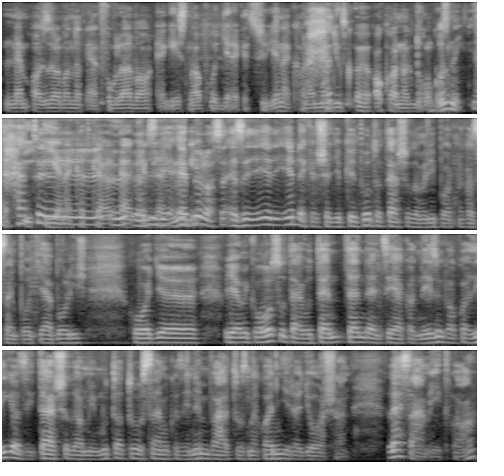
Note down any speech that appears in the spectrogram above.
nem azzal vannak elfoglalva egész nap, hogy gyereket szüljenek, hanem hát, mondjuk ö, akarnak dolgozni? Hát, I- ilyeneket kell elképzelni. Ugye, ebből az, ez érdekes egyébként pont a társadalmi riportnak a szempontjából is, hogy ugye amikor hosszú távú ten, tendenciákat nézünk, akkor az igazi társadalmi mutatószámok azért nem változnak annyira gyorsan. Leszámítva,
